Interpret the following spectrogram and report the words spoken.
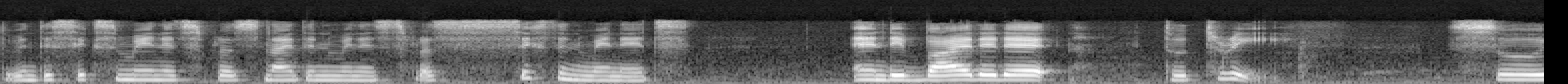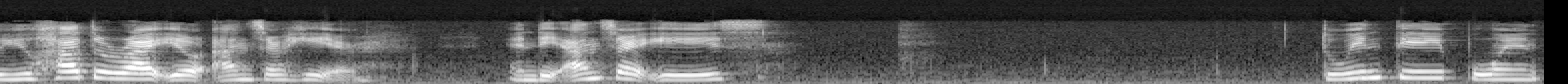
26 minutes plus 19 minutes plus 16 minutes and divided it to 3. So you have to write your answer here. And the answer is 20.3.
